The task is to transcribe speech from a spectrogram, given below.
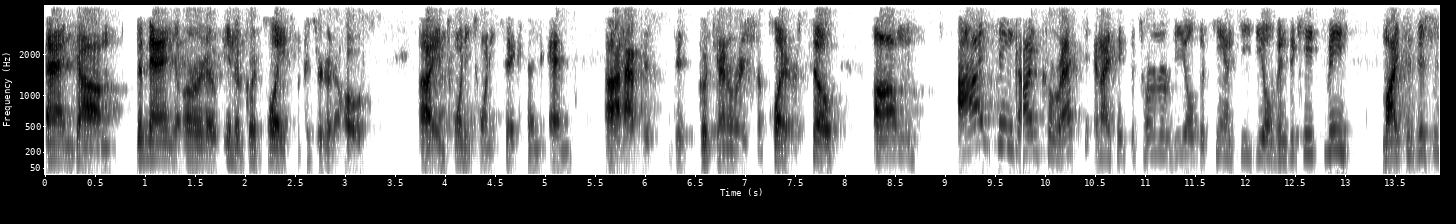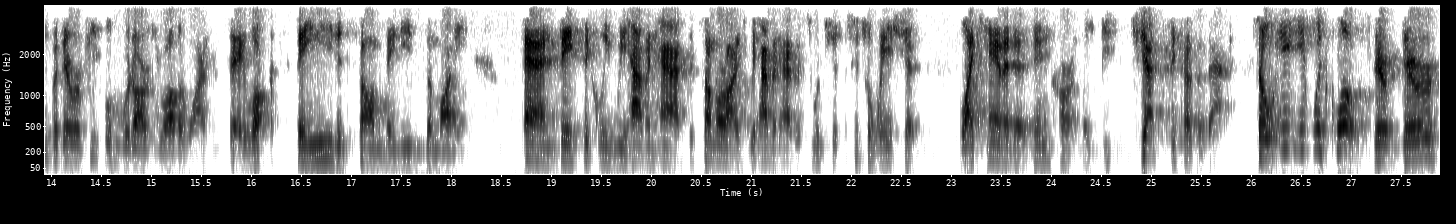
and um, the men are in a, in a good place because they're going to host uh, in 2026 and, and uh, have this, this good generation of players. So um, I think I'm correct, and I think the Turner deal, the TNT deal, vindicates me my position. But there were people who would argue otherwise and say, look, they needed SUM, they needed the money, and basically we haven't had to summarize, we haven't had a situation like Canada is in currently just because of that. So it, it was close. There, there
